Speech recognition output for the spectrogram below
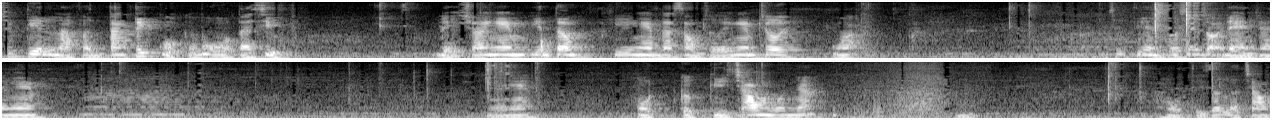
Trước tiên là phần tăng tích của cái bộ hột tài xỉu. Để cho anh em yên tâm khi anh em ra sòng sới anh em chơi, đúng không ạ? Trước tiên tôi sẽ dọi đèn cho anh em. Đấy anh em. Hột cực kỳ trong luôn nhá. Ừ. Hột thì rất là trong.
